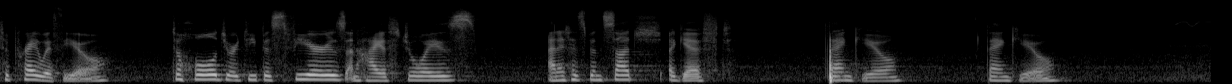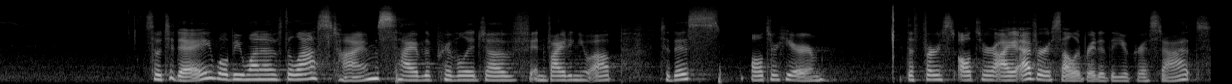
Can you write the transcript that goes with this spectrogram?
to pray with you, to hold your deepest fears and highest joys, and it has been such a gift. Thank you. Thank you. So today will be one of the last times I have the privilege of inviting you up to this altar here, the first altar I ever celebrated the Eucharist at.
